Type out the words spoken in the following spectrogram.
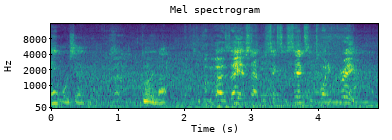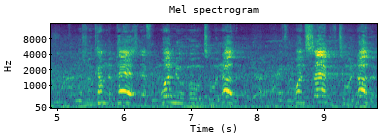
and more Sabbath days. Go ahead, Al. Of Isaiah, chapter 66 and 23. And it shall come to pass that from one new moon to another, and from one Sabbath to another,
